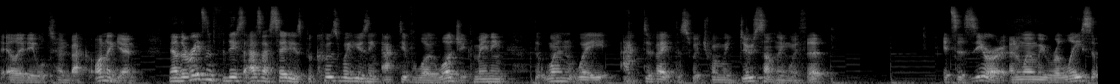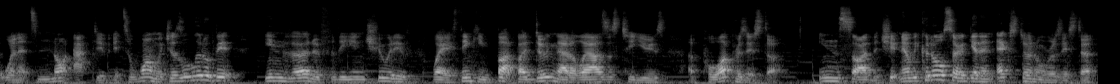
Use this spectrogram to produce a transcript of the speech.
the LED will turn back on again. Now the reason for this, as I said, is because we're using active low logic, meaning that when we activate the switch, when we do something with it, it's a zero. And when we release it, when it's not active, it's a one, which is a little bit inverted for the intuitive way of thinking. But by doing that allows us to use a pull-up resistor inside the chip. Now we could also get an external resistor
